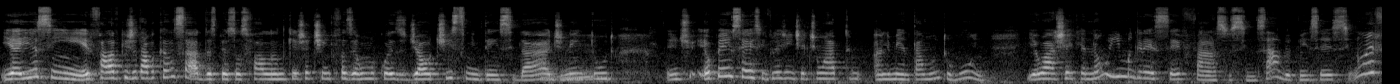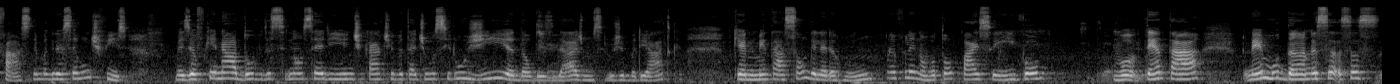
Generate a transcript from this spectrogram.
E aí, assim, ele falava que já estava cansado das pessoas falando que já tinha que fazer uma coisa de altíssima intensidade, uhum. nem tudo. A gente, eu pensei assim, falei, gente, ele tinha um hábito alimentar muito ruim. E eu achei que não ia emagrecer fácil, assim, sabe? Eu pensei assim, não é fácil, né? emagrecer é muito difícil. Mas eu fiquei na dúvida se não seria indicativo até de uma cirurgia da obesidade, uma cirurgia bariátrica, porque a alimentação dele era ruim. Aí eu falei, não, vou topar isso aí, vou, vou tentar, né, mudando essas, essas,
